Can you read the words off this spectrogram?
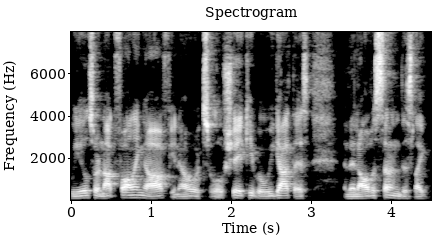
wheels are not falling off. You know, it's a little shaky, but we got this. And then all of a sudden, this like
